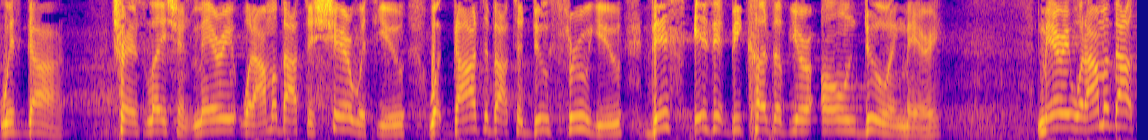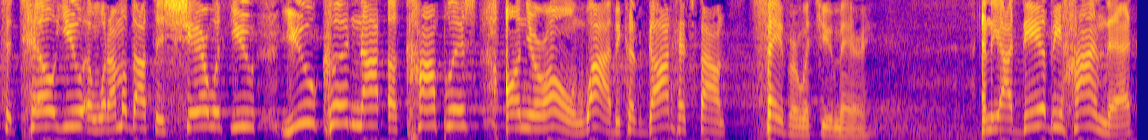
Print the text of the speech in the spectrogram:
with God translation, Mary, what I'm about to share with you, what God's about to do through you, this isn't because of your own doing, Mary. Mary, what I'm about to tell you and what I'm about to share with you, you could not accomplish on your own. Why? Because God has found favor with you, Mary. And the idea behind that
